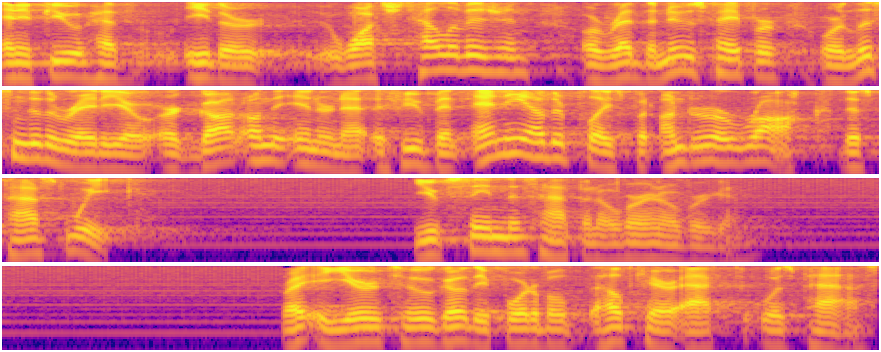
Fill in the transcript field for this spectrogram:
And if you have either watched television or read the newspaper or listened to the radio or got on the internet, if you've been any other place but under a rock this past week, you've seen this happen over and over again. Right? A year or two ago, the Affordable Health Care Act was passed.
